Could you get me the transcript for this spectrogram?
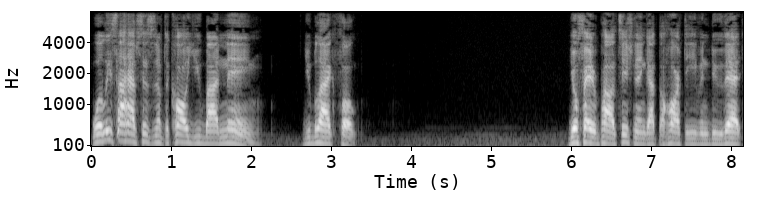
Well, at least I have sense enough to call you by name. You black folk. Your favorite politician ain't got the heart to even do that.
